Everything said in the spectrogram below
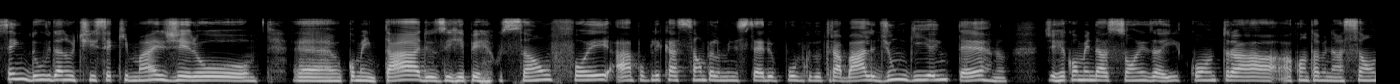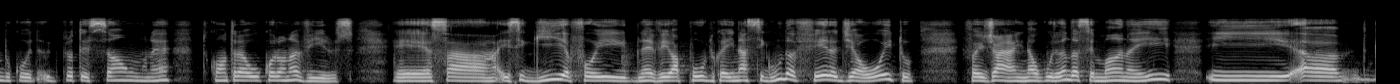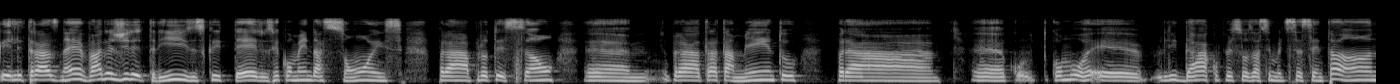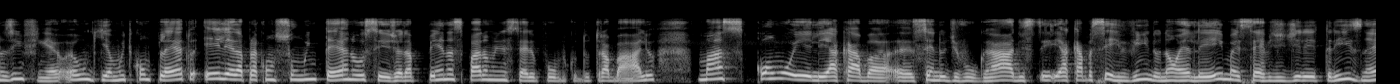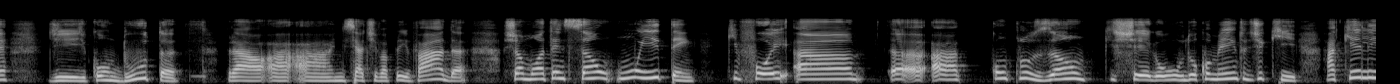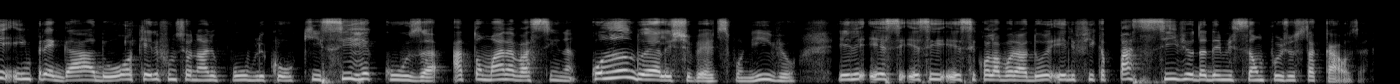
Sem dúvida, a notícia que mais gerou é, comentários e repercussão foi a publicação pelo Ministério Público do Trabalho de um guia interno de recomendações aí contra a contaminação do proteção, né, contra o coronavírus. É, essa, esse guia foi, né, veio a público aí na segunda-feira, dia 8, foi já inaugurando a semana aí, e uh, ele traz né, várias diretrizes, critérios, recomendações para proteção, é, para tratamento, para é, como é, lidar com pessoas acima de 60 anos, enfim, é, é um guia muito completo. Ele era para consumo interno, ou seja, era apenas para o Ministério Público do Trabalho, mas como ele acaba é, sendo divulgado e acaba servindo, não é lei, mas serve de diretriz, né, de conduta para a, a iniciativa privada, chamou atenção um item que foi a, a, a conclusão que chega o documento de que aquele empregado ou aquele funcionário público que se recusa a tomar a vacina quando ela estiver disponível, ele, esse, esse, esse colaborador ele fica passível da demissão por justa causa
